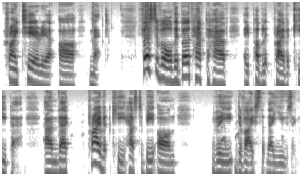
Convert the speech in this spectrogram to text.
criteria are met. First of all, they both have to have a public-private key pair, and their private key has to be on the device that they're using.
